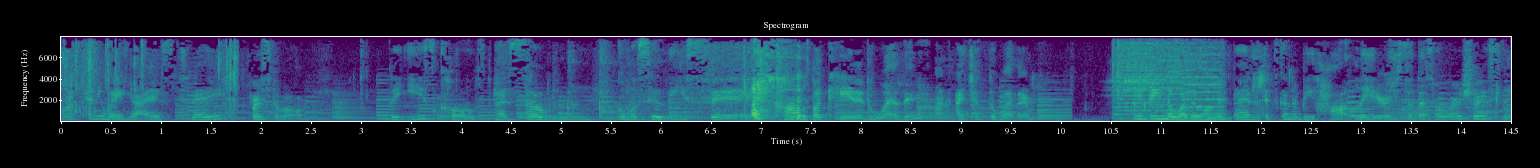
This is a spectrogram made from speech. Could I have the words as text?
Well, anyway, guys, today, first of all, the East Coast has some, como se dice, complicated weather. I checked the weather. Me being the weather woman, and it's gonna be hot later, so that's why we're a short sleeve.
